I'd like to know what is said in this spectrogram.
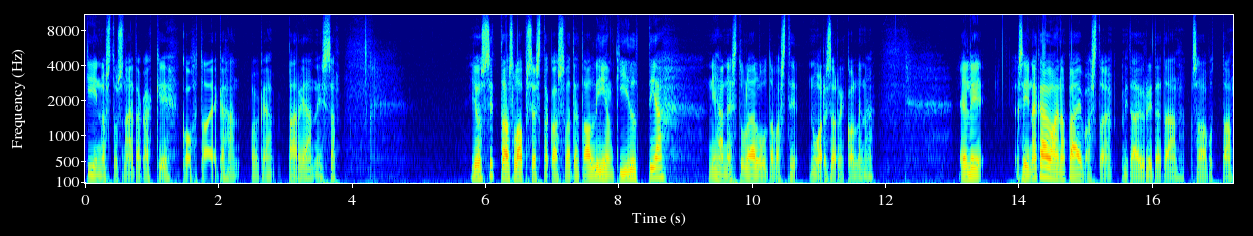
kiinnostus näitä kaikkia kohtaa, eikä hän oikein pärjää niissä. Jos sitten taas lapsesta kasvatetaan liian kilttiä, niin hänestä tulee luultavasti nuorisorikollinen. Eli siinä käy aina päinvastoin, mitä yritetään saavuttaa.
